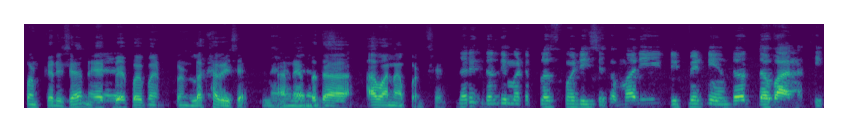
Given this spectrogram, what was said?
પણ કરી છે અને એક બે appointment પણ લખાવી છે. અને બધા આવવાના પણ છે. દરેક દર્દી માટે પ્લસ પોઈન્ટ એ છે કે અમારી ટ્રીટમેન્ટની અંદર દવા નથી.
